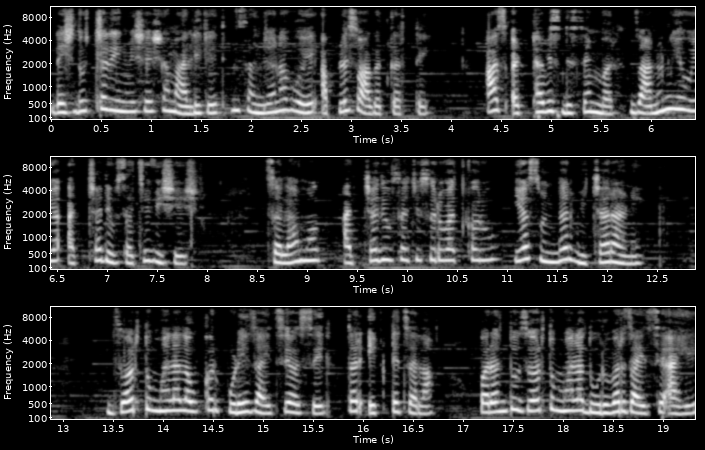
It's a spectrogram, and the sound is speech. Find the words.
देशदूतच्या दिनविशेष या मालिकेत मी संजना भोये आपले स्वागत करते. आज अठ्ठावीस डिसेंबर जाणून घेऊया आजच्या दिवसाचे विशेष. चला मग आजच्या दिवसाची सुरुवात करू या सुंदर विचाराने. जर तुम्हाला लवकर पुढे जायचे असेल तर एकटे चला. परंतु जर तुम्हाला दूरवर जायचे आहे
